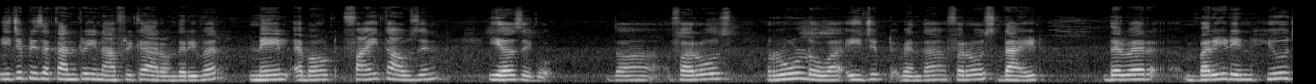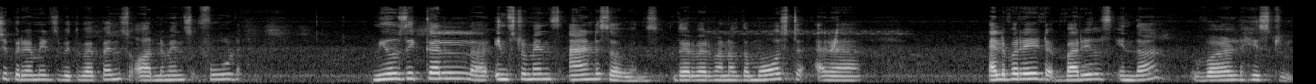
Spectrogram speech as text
Egypt is a country in Africa around the river Nile about 5000 years ago. The pharaohs ruled over Egypt when the pharaohs died. They were buried in huge pyramids with weapons, ornaments, food, musical uh, instruments, and servants. They were one of the most uh, elaborate burials in the world history.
